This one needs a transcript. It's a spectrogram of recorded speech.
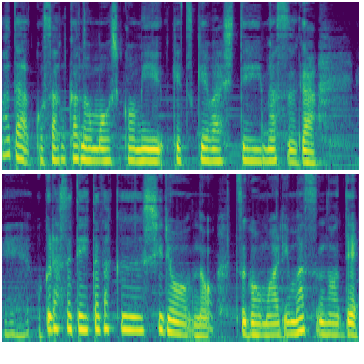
まだご参加の申し込み受付はしていますが、えー、送らせていただく資料の都合もありますので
